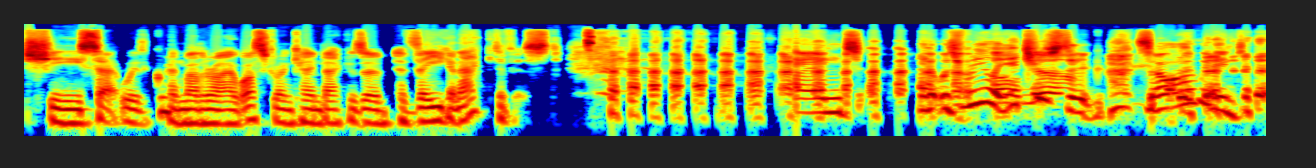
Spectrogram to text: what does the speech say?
she sat with grandmother ayahuasca and came back as a, a vegan activist. And and it was really Oh, no. interesting. So I went in.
